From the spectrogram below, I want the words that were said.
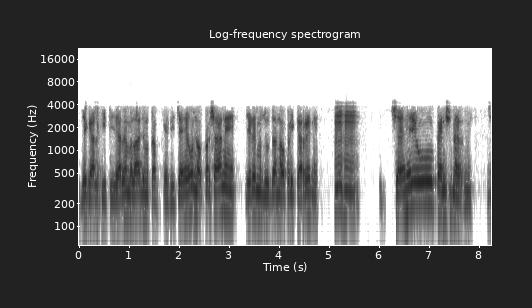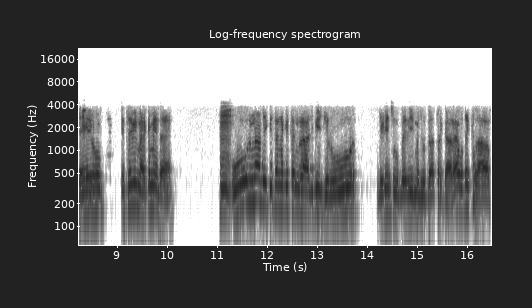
ਜੇ ਗੱਲ ਕੀਤੀ ਜਾਵੇ ਮੁਲਾਜ਼ਮ ਤਬਕੇ ਦੀ ਚਾਹੇ ਉਹ ਨੌਕਰਸ਼ਾਹ ਨੇ ਜਿਹੜੇ ਮੌਜੂਦਾ ਨੌਕਰੀ ਕਰ ਰਹੇ ਨੇ। ਹੂੰ ਹੂੰ। ਚਾਹੇ ਉਹ ਪੈਨਸ਼ਨਰ ਨੇ ਚਾਹੇ। ਉਹ ਕਿਸੇ ਵੀ ਮਹਿਕਮੇ ਦਾ ਹੂੰ। ਉਹਨਾਂ ਦੀ ਕਿਤੇ ਨਾ ਕਿਤੇ ਨਾਰਾਜ਼ਗੀ ਜ਼ਰੂਰ ਜਿਹੜੀ ਸੂਬੇ ਦੀ ਮੌਜੂਦਾ ਸਰਕਾਰ ਹੈ ਉਹਦੇ ਖਿਲਾਫ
